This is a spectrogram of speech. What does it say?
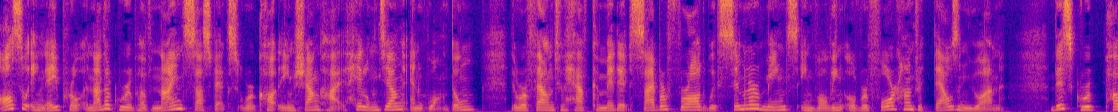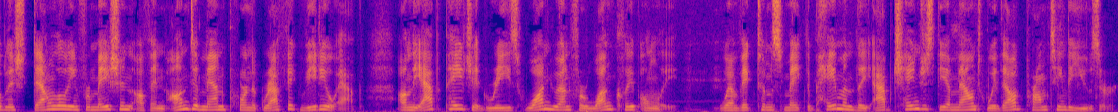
Also in April, another group of nine suspects were caught in Shanghai, Heilongjiang, and Guangdong. They were found to have committed cyber fraud with similar means involving over 400,000 yuan. This group published download information of an on demand pornographic video app. On the app page, it reads 1 yuan for one clip only. When victims make the payment, the app changes the amount without prompting the user.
